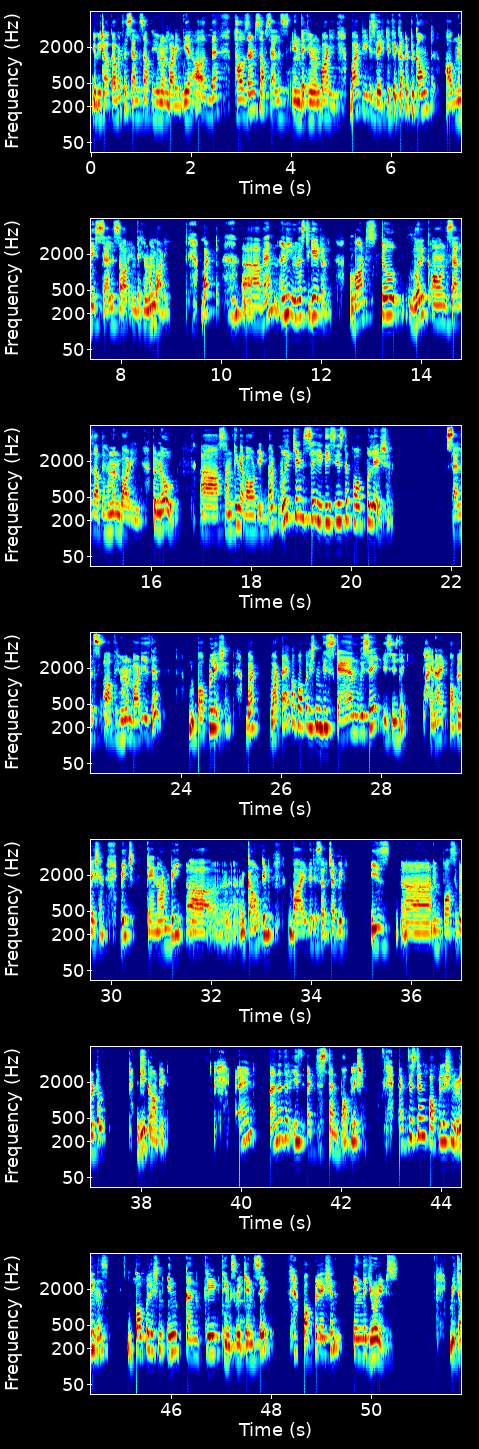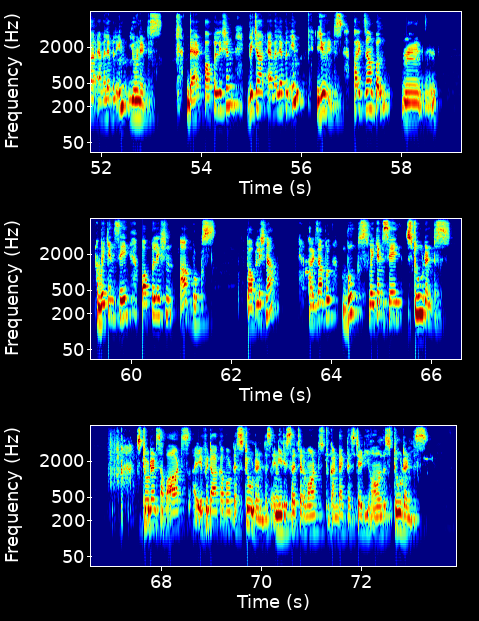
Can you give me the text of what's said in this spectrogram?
if we talk about the cells of the human body there are all the thousands of cells in the human body but it is very difficult to count how many cells are in the human body. But uh, when any investigator wants to work on the cells of the human body to know uh, something about it but we can say this is the population cells of the human body is the population. But what type of population this can we say? This is the finite population which cannot be uh, counted by the researcher which is uh, impossible to be counted. And another is existent population. Existent population means population in concrete things we can say population in the units which are available in units that population which are available in units. For example mm, we can say population of books. Population of for example books we can say students. Students of arts if we talk about a student any researcher wants to conduct a study on the students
